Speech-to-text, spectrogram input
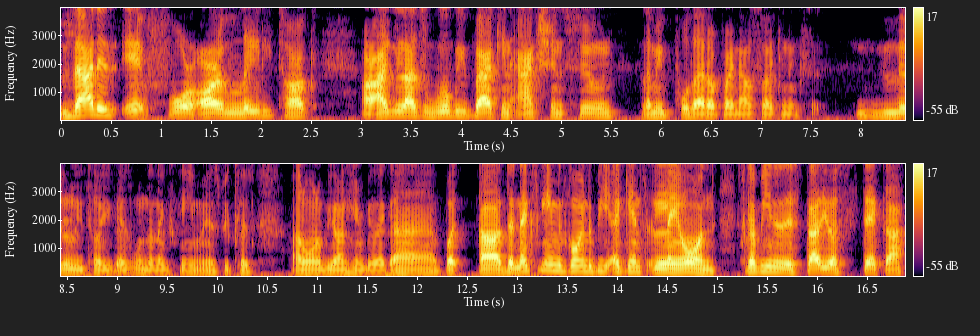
that is it for our lady talk. Our Aguilas will be back in action soon. Let me pull that up right now so I can ex- literally tell you guys when the next game is because I don't want to be on here and be like, ah. But uh, the next game is going to be against León. It's gonna be in the Estadio Azteca,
